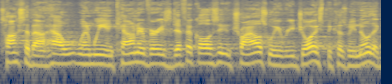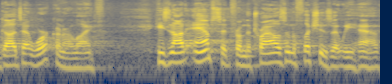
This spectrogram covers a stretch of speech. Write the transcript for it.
talks about how when we encounter various difficulties and trials, we rejoice because we know that God's at work in our life. He's not absent from the trials and afflictions that we have.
